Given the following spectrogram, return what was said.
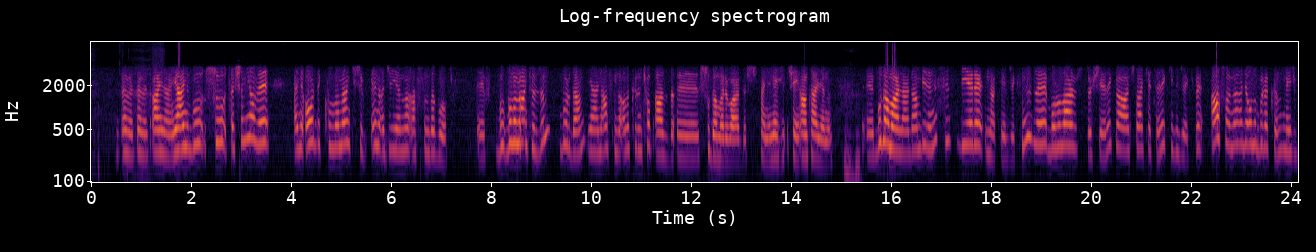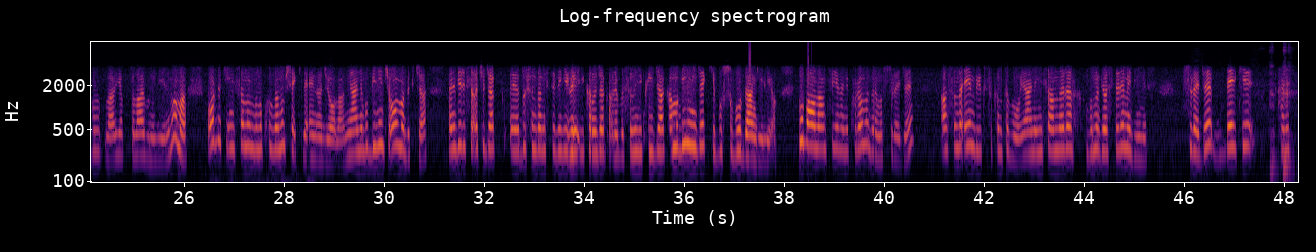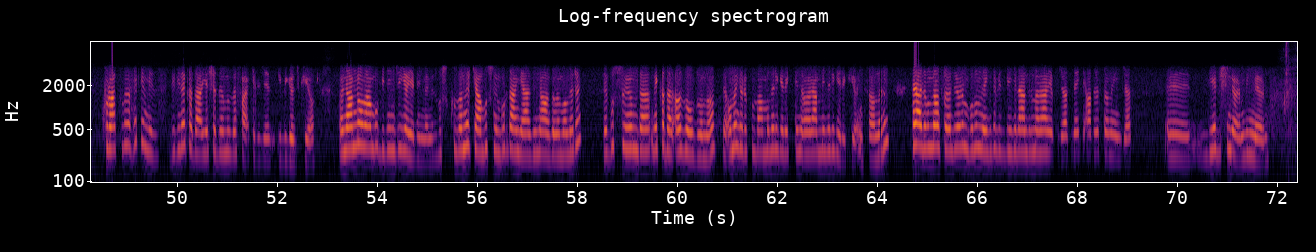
Evet evet aynen yani bu su taşınıyor ve hani orada kullanan kişi en acı yanı aslında bu. E, bu bulunan çözüm buradan yani aslında Alıkır'ın çok az e, su damarı vardır. Hani ne şey Antalya'nın. E, bu damarlardan birini siz bir yere nakledeceksiniz ve borular döşeyerek ve ağaçlar keserek gidecek ve daha sonra hadi onu bırakın mecburlar yaptılar bunu diyelim ama oradaki insanın bunu kullanım şekli en acı olan. Yani bu bilinç olmadıkça hani birisi açacak e, duşundan istediği gibi yıkanacak arabasını yıkayacak ama bilmeyecek ki bu su buradan geliyor. Bu bağlantıyı hani kuramadığımız sürece aslında en büyük sıkıntı bu. Yani insanlara bunu gösteremediğiniz sürece belki hani kuraklığı hepimiz dibine kadar yaşadığımızda fark edeceğiz gibi gözüküyor. Önemli olan bu bilinci yayabilmemiz. Bu su kullanırken bu suyun buradan geldiğini algılamaları ve bu suyun da ne kadar az olduğunu ve ona göre kullanmaları gerektiğini öğrenmeleri gerekiyor insanların. Herhalde bundan sonra diyorum bununla ilgili biz bilgilendirmeler yapacağız. Belki adresana ineceğiz ee, diye düşünüyorum bilmiyorum.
